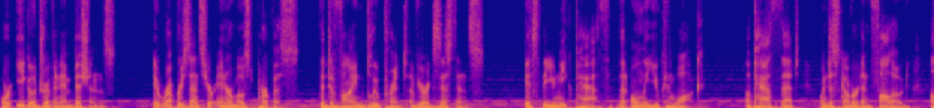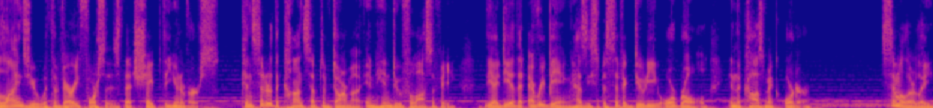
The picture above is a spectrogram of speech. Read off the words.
or ego-driven ambitions. It represents your innermost purpose, the divine blueprint of your existence. It's the unique path that only you can walk. A path that, when discovered and followed, aligns you with the very forces that shape the universe. Consider the concept of Dharma in Hindu philosophy, the idea that every being has a specific duty or role in the cosmic order. Similarly,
